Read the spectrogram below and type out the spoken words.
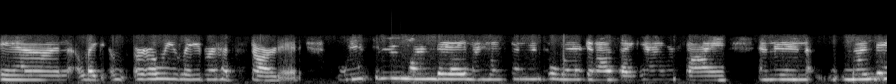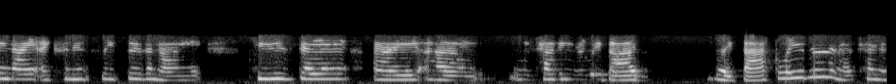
and like early labor had started. Went through Monday, my husband went to work, and I was like, yeah, we're fine. And then Monday night, I couldn't sleep through the night. Tuesday, I um, was having really bad like back labor, and I was trying to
